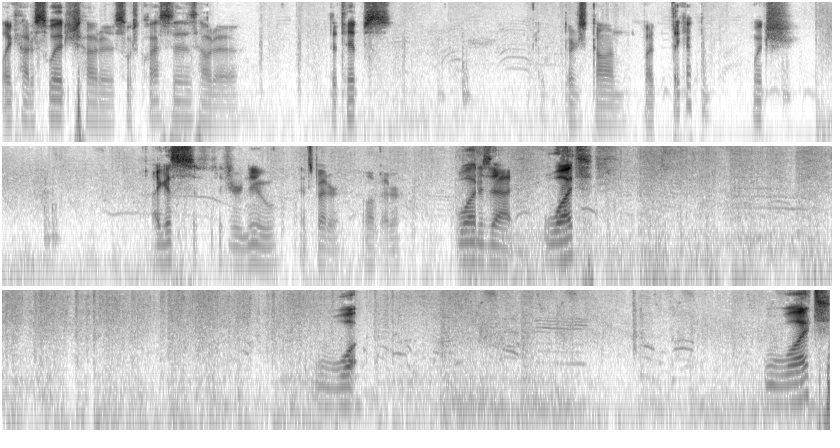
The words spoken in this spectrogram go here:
like how to switch, how to switch classes, how to the tips. They're just gone, but they kept them, which I guess if, if you're new, it's better, a lot better. What is that? What? What? What?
